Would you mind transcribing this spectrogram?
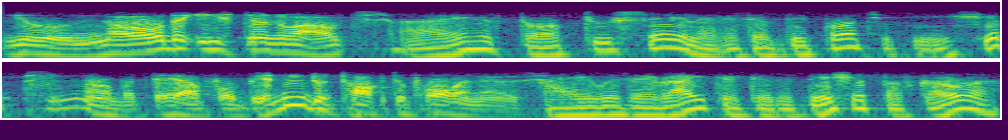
you know the eastern routes? I have talked to sailors of the Portuguese ships. No, but they are forbidden to talk to foreigners. I was a writer to the Bishop of Goa,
